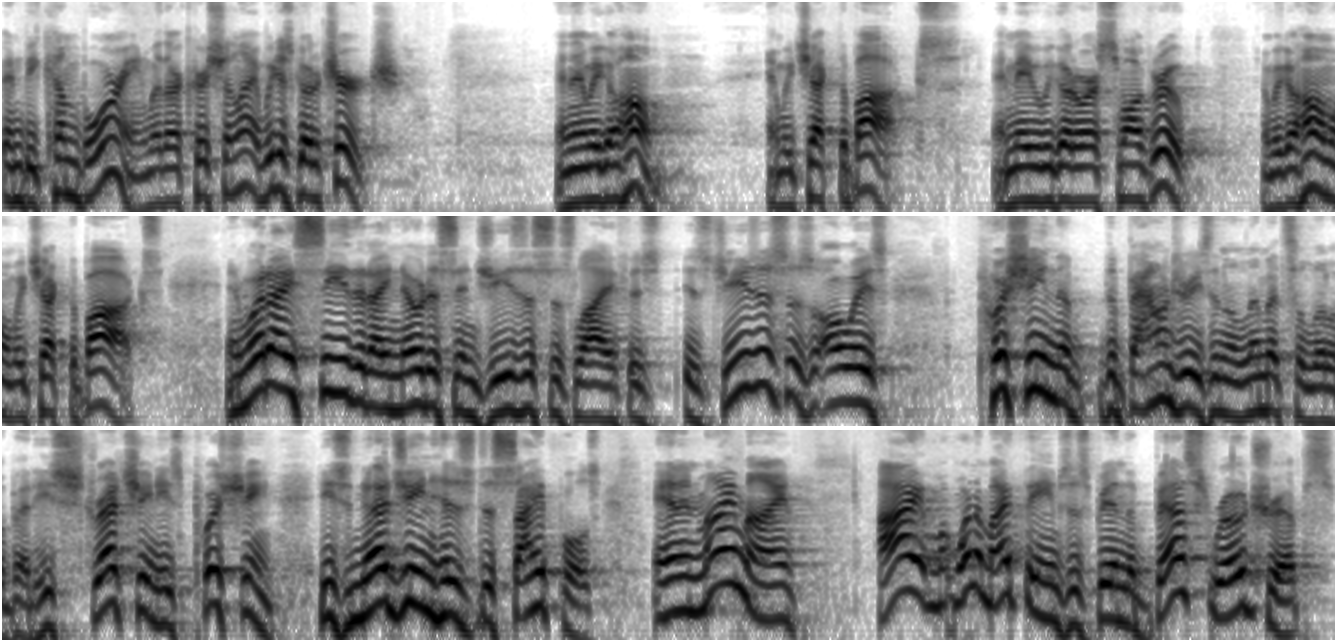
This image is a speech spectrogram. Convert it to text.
and become boring with our Christian life. We just go to church and then we go home and we check the box. And maybe we go to our small group and we go home and we check the box. And what I see that I notice in Jesus' life is, is Jesus is always pushing the, the boundaries and the limits a little bit. He's stretching, he's pushing, he's nudging his disciples. And in my mind, I, one of my themes has been the best road trips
